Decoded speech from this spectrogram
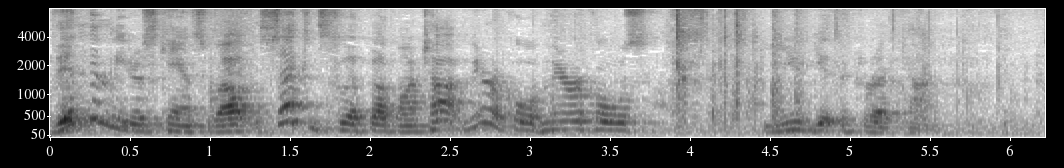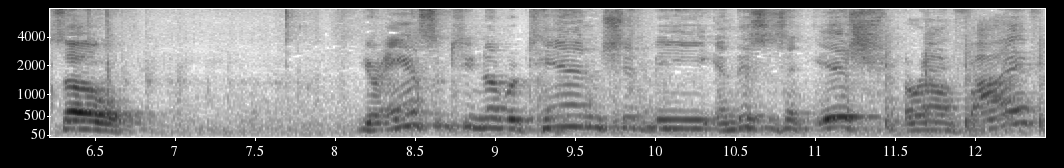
then the meters cancel out, the seconds flip up on top. Miracle of miracles, you get the correct time. So your answer to number 10 should be, and this is an ish around 5,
